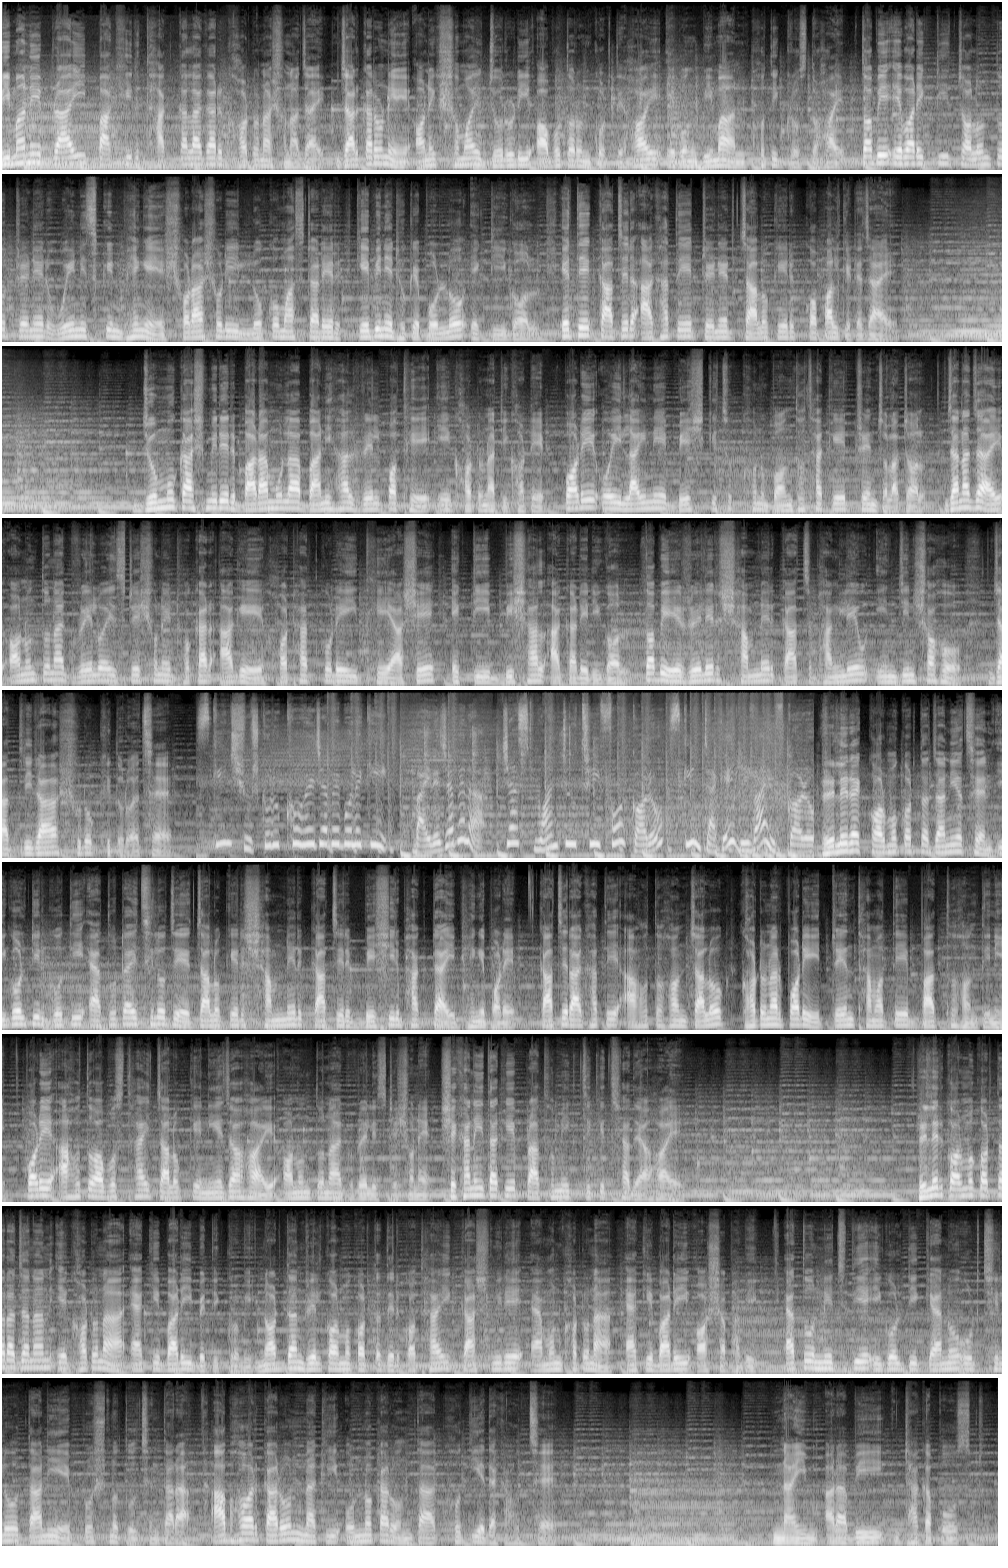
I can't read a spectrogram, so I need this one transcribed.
বিমানে প্রায় পাখির ধাক্কা লাগার ঘটনা শোনা যায়, যার কারণে অনেক সময় জরুরি অবতরণ করতে হয় এবং বিমান ক্ষতিগ্রস্ত হয়। তবে এবার একটি চলন্ত ট্রেনের উইন্ডস্ক্রিন ভেঙে সরাসরি লোকোমাস্টারের কেবিনে ঢুকে পড়ল একটি ইগল এতে কাচের আঘাতে ট্রেনের চালকের কপাল কেটে যায়। জম্মু কাশ্মীরের বারামুলা বানিহাল রেলপথে এ ঘটনাটি ঘটে। পরে ওই লাইনে বেশ কিছুক্ষণ বন্ধ থাকে ট্রেন চলাচল। জানা যায়, অনন্তনাগ রেলওয়ে স্টেশনে ঢোকার আগে হঠাৎ করেই ধেয়ে আসে একটি বিশাল আকারের ইগল তবে রেলের সামনের কাচ ভাঙলেও ইঞ্জিনসহ যাত্রীরা সুরক্ষিত রয়েছে। স্কিন শুষ্ক রুক্ষ হয়ে যাবে বলে কি? বাইরে যাবে না। Just one two three four করো। স্কিনটাকে রিভাইভ করো। রেলের এক কর্মকর্তা জানিয়েছেন ইগলটির গতি এতটাই ছিল যে চালকের সামনের কাচের বেশিরভাগটাই ভেঙে পড়ে। কাচের আঘাতে আহত হন চালক। ঘটনার পরেই ট্রেন থামাতে বাধ্য হন তিনি। পরে আহত অবস্থায় চালককে নিয়ে যাওয়া হয় অনন্তনাগ রেল স্টেশনে। সেখানেই তাকে প্রাথমিক চিকিৎসা দেওয়া হয়। রেলের কর্মকর্তারা জানান, এ ঘটনা একেবারেই ব্যতিক্রমী। নর্দার্ন রেল কর্মকর্তাদের কথায়, কাশ্মীরে এমন ঘটনা একেবারেই অস্বাভাবিক। এত নিচ দিয়ে ইগলটি কেন উঠছিল তা নিয়ে প্রশ্ন তুলছেন তারা। আবহাওয়ার কারণ নাকি অন্য কারণ তা খতিয়ে দেখা হচ্ছে। নাইম আরাবি, ঢাকা পোস্ট।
